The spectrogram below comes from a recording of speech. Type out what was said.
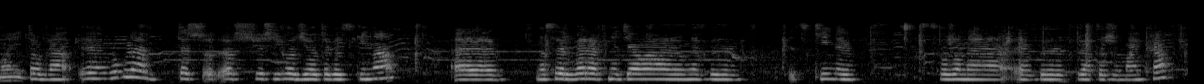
no i dobra. E, w ogóle też jeśli chodzi o tego skina, na serwerach nie działają jakby skiny stworzone jakby w kreatorze Minecraft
